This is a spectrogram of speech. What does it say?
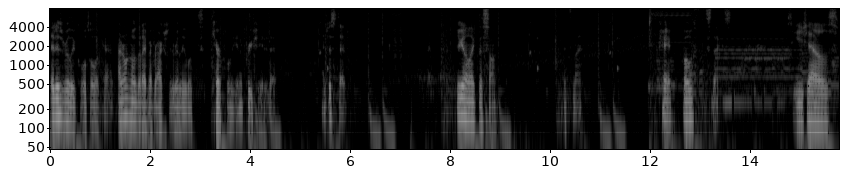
It is really cool to look at. I don't know that I've ever actually really looked carefully and appreciated it. I just did. You're gonna like this song. It's nice. Okay, both sticks. Seashells.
